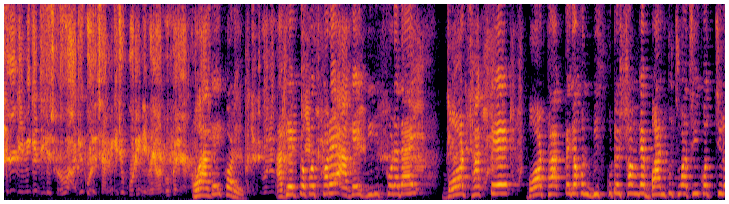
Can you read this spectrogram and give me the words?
সেটা রিমিকে জিজ্ঞেস করব ও আগে করেছে আমি কিছু করিনি ভাই আমার প্রোফাইল ও আগেই করে। আগে প্রপোজ করে আগে ডিলিট করে দেয়। বর থাকতে বর থাকতে যখন বিস্কুটের সঙ্গে বান্টু ছোঁয়াছুঁই করছিল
